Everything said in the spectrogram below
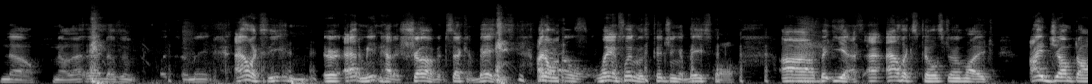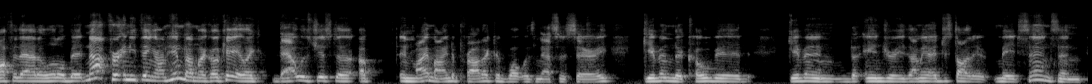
No, no, that, that doesn't for me. Alex Eaton or Adam Eaton had a shove at second base. I don't know. Lance Lynn was pitching a baseball, uh, but yes, Alex Pihlstrom. Like I jumped off of that a little bit, not for anything on him, but I'm like, okay, like that was just a, a in my mind a product of what was necessary given the COVID, given the injuries. I mean, I just thought it made sense and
